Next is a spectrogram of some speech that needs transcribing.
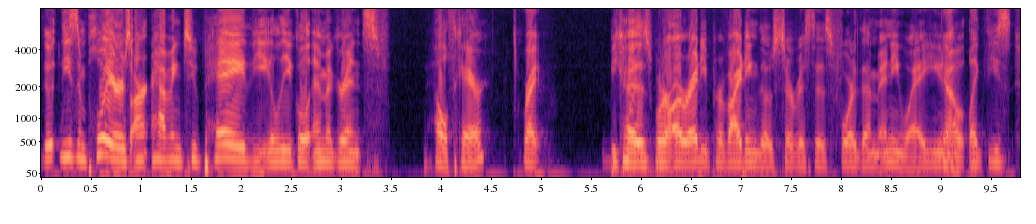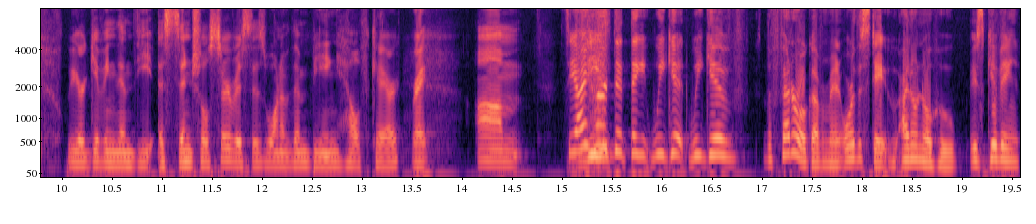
Th- these employers aren't having to pay the illegal immigrants health care right. because we're already providing those services for them anyway. You Yeah. know, like these, we are giving them the essential services. One of them being health care. Right. Um, See, I heard that they we get we give the federal government or the state, I don't know who, is giving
